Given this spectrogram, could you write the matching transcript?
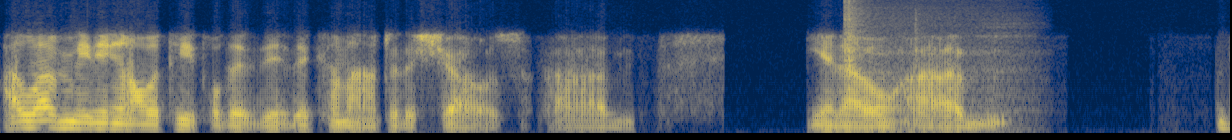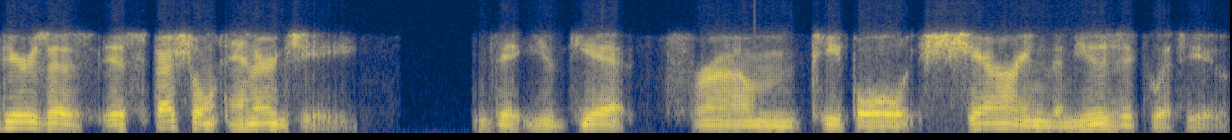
I love meeting all the people that that, that come out to the shows. Um, you know, um, there's a, a special energy that you get from people sharing the music with you.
